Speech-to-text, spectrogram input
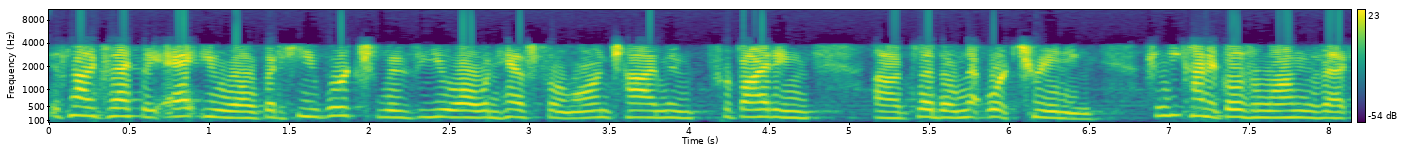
is not exactly at UO, but he works with UO and has for a long time in providing uh, global network training. So he kind of goes along with that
